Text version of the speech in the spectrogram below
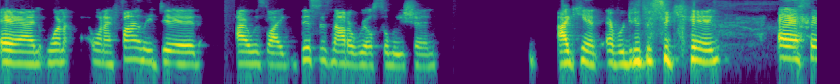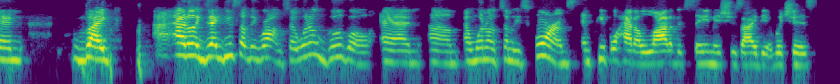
And when when I finally did, I was like, this is not a real solution. I can't ever do this again. And like I don't like do something wrong. So I went on Google and um, I went on some of these forums, and people had a lot of the same issues I did, which is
